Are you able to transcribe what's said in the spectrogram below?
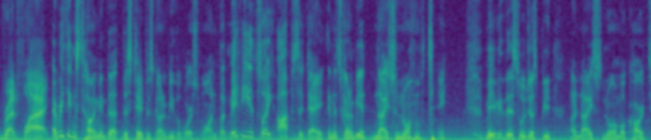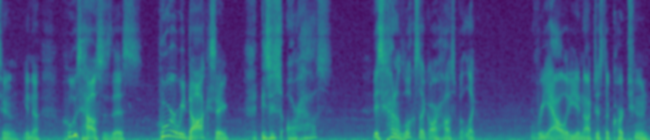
red flag. Everything's telling me that this tape is going to be the worst one, but maybe it's like opposite day and it's going to be a nice and normal tape. Maybe this will just be a nice normal cartoon, you know? Whose house is this? Who are we doxing? Is this our house? This kind of looks like our house, but like reality and not just a cartoon.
